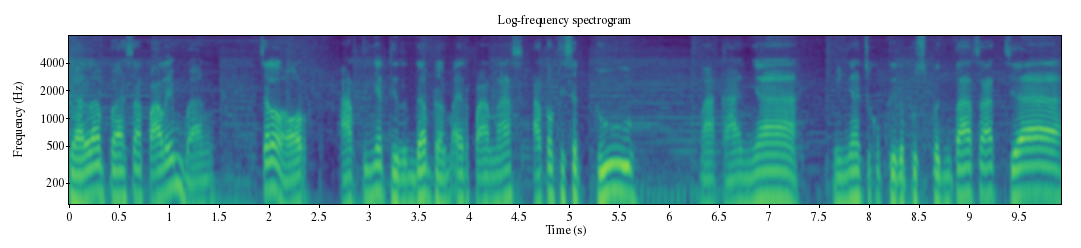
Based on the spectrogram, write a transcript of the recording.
Dalam bahasa Palembang, celor artinya direndam dalam air panas atau diseduh. Makanya minyak cukup direbus sebentar saja.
